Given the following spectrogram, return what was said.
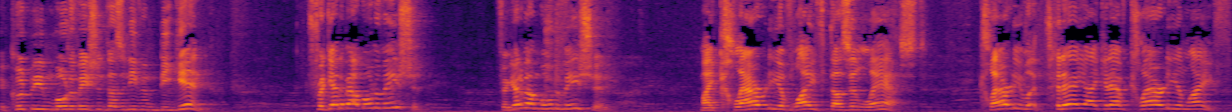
It could be motivation doesn't even begin. Forget about motivation. Forget about motivation. My clarity of life doesn't last. Clarity of life. Today I can have clarity in life.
